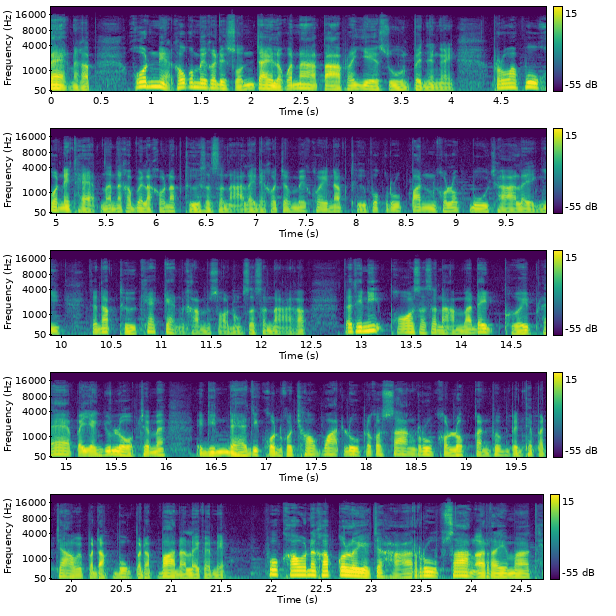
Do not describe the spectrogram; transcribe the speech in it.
แรกๆนะครับ คนเนี่ยเขาก็ไม่เคยได้สนใจหรอกว่าหน้าตาพระเยซูเป็นยังไง เพราะว่าผู้คนในแถบนั้นนะครับ เวลาเขานับถือศาสนาอะไรเนี่ยเขาจะไม่ค่อยนับถือพวกรูปปั้นเคารพบูชาอะไรอย่างนี้ จะนับถือแค่แก่นคำสอนของศาสนาครับ แต่ทีนี้พอศาสนามาได้เผยแพร่ไปยังยุโรปใช่ไหมไอ้ดินแดนที่คนเขาชอบวาดรูปแล้วก็สร้างรูปเคารพกันเพื่อเป็นเทพเจ้าไว้ประดับบงประดับบ้านอะไรกันเนี่ย วกเขานะครับก็เลยอยากจะหารูปสร้างอะไรมาแท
